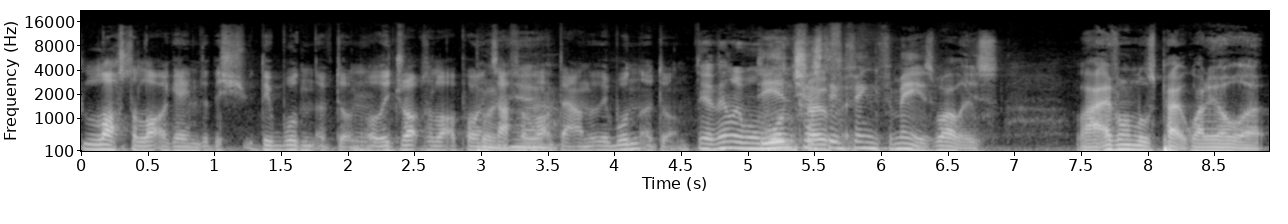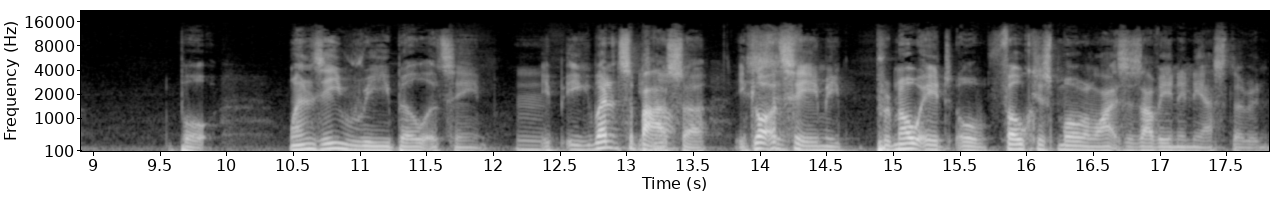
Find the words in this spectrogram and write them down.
lost a lot of games that they sh- they wouldn't have done, or mm. they dropped a lot of points Point, after yeah. lockdown that they wouldn't have done. Yeah, they only won The one interesting trophy. thing for me as well is, like, everyone loves Pep Guardiola, but when's he rebuilt a team? Hmm. He, he went to not- Barca, he got a team, he promoted or focused more on likes of Xavi and Iniesta, and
